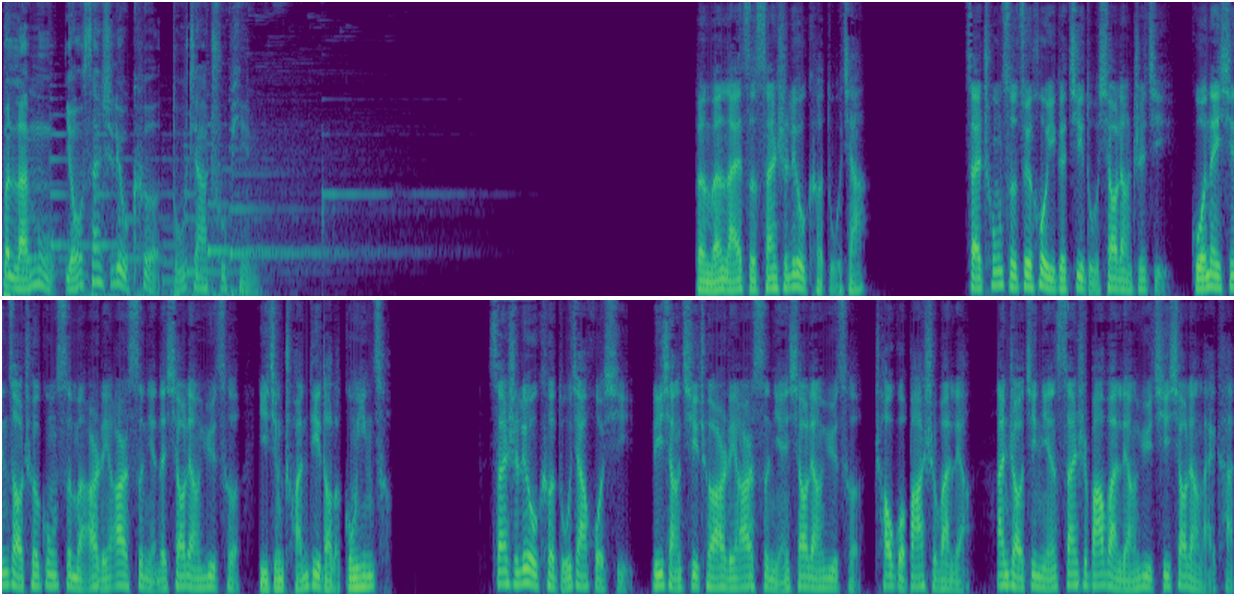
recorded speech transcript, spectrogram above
本栏目由三十六氪独家出品。本文来自三十六氪独家。在冲刺最后一个季度销量之际，国内新造车公司们二零二四年的销量预测已经传递到了供应侧。三十六氪独家获悉，理想汽车二零二四年销量预测超过八十万辆。按照今年三十八万辆预期销量来看，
